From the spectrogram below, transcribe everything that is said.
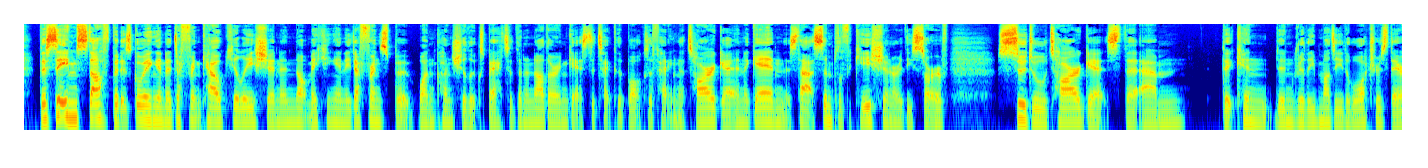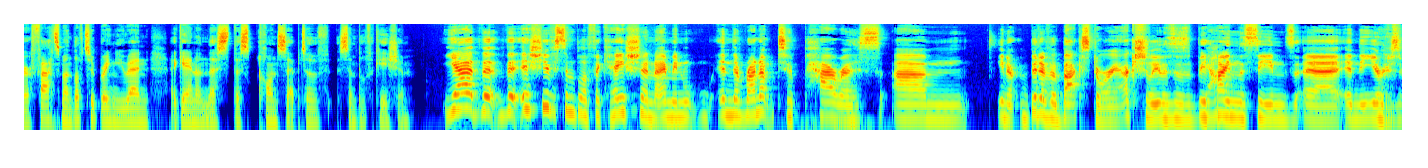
the same stuff, but it's going in a different calculation and not making any difference. But one country looks better than another and gets to tick the box of hitting a target. And again, it's that simplification or these sort of pseudo targets that um that can then really muddy the waters there. Fatima, I'd love to bring you in again on this this concept of simplification. Yeah, the the issue of simplification. I mean, in the run up to Paris, um, you know, a bit of a backstory. Actually, this is behind the scenes uh, in the years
